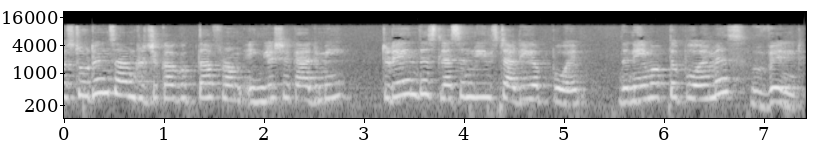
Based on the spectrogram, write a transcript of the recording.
Hello students, I am Ruchika Gupta from English Academy. Today in this lesson we will study a poem. The name of the poem is Wind.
